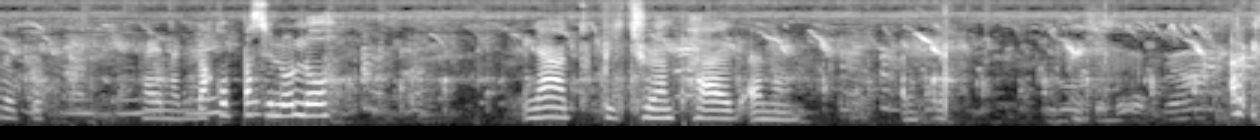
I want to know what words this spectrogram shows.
Aray ko. Kaya nagdakop pa si Lolo. Nga, to picture ang pag, ano. Aray ko. Aray,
